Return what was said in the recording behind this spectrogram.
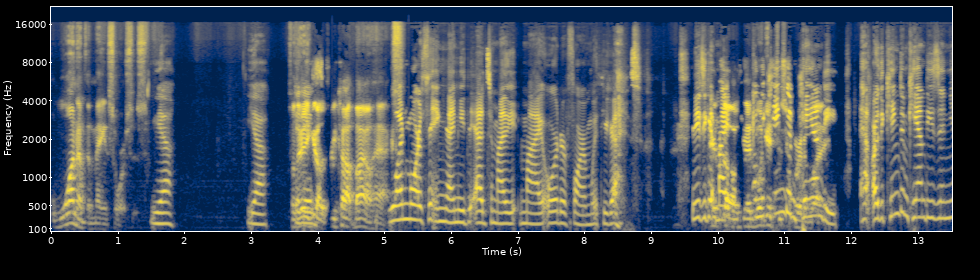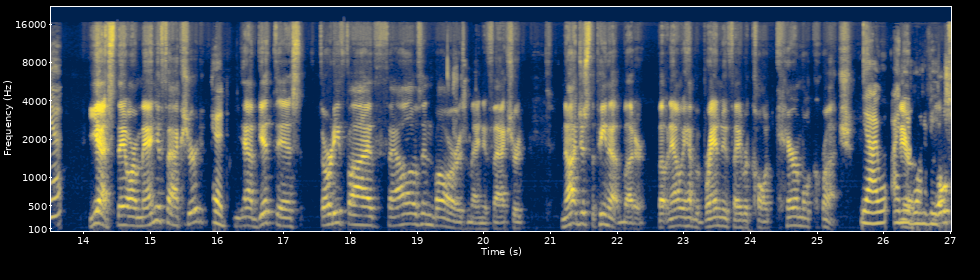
one of the main sources Yeah. Yeah. so there you is. go three top biohacks One more thing I need to add to my my order form with you guys. I need to get It's my We'll the get Kingdom squared away. candy. Are the Kingdom candies in yet? yes they are manufactured Good. we have get this 35,000 bars manufactured not just the peanut butter but now we have a brand new flavor called caramel crunch Yeah, I need one of each. both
